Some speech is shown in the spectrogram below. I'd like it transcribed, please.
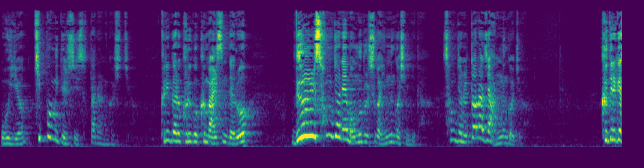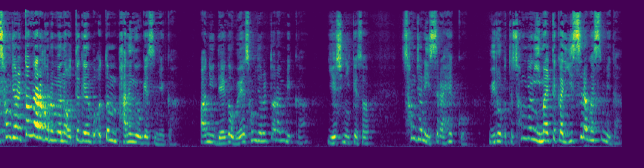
오히려 기쁨이 될 수 있었다라는 것이죠. 그러니까 그리고 그 말씀대로 늘 성전에 머무를 수가 있는 것입니다. 성전을 떠나지 않는 거죠. 그들에게 성전을 떠나라 그러면 어떻게 어떤 반응이 오겠습니까? 아니 내가 왜 성전을 떠납니까? 예수님께서 성전에 있으라 했고 위로부터 성령이 임할 때까지 있으라고 했습니다.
